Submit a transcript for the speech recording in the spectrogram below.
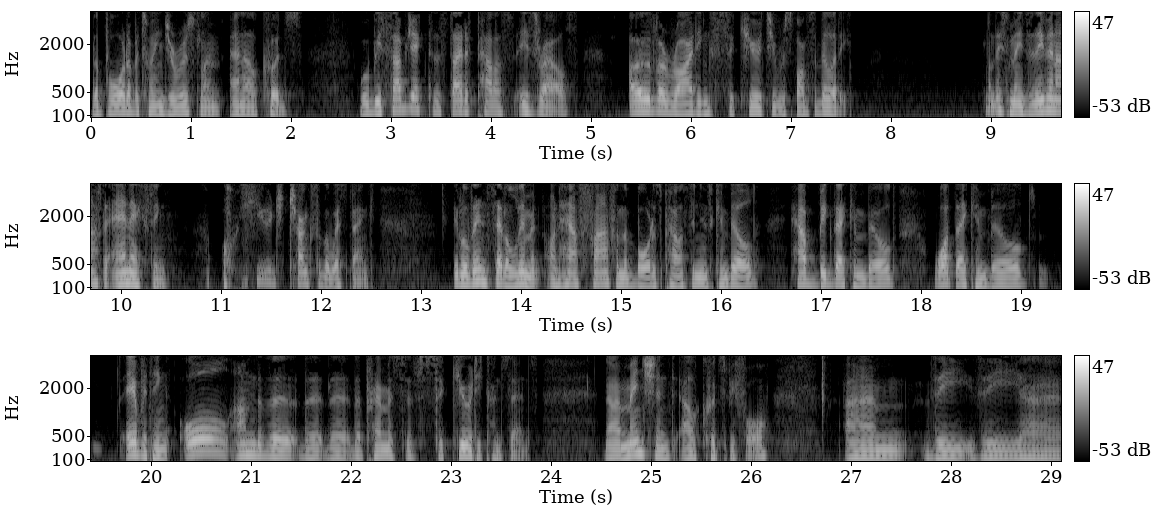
the border between Jerusalem and Al Quds, will be subject to the State of Israel's overriding security responsibility. What this means is even after annexing huge chunks of the West Bank, It'll then set a limit on how far from the borders Palestinians can build, how big they can build, what they can build, everything, all under the, the, the, the premise of security concerns. Now, I mentioned Al Quds before. Um, the the uh,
